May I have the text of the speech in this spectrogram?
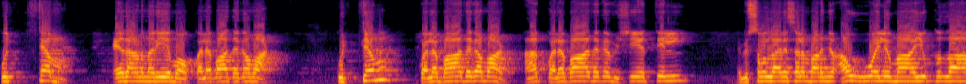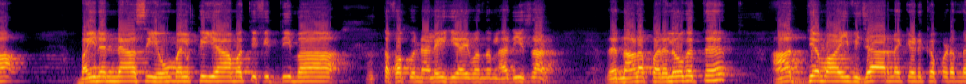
കുറ്റം ഏതാണെന്നറിയുമോ? കൊലപാതകമാണ്. കുറ്റം കൊലപാതകമാണ്. ആ കൊലപാതക വിഷയത്തിൽ നബി സല്ലല്ലാഹു അലൈഹി വസല്ലം പറഞ്ഞു യുഖ്ലാ ബൈനന്നാസി യൗമൽ ഖിയാമത്തി മുത്തഫഖുൻ ഹദീസാണ്. അതായത് നാളെ പരലോകത്ത് ആദ്യമായി വിചാരണയ്ക്ക് എടുക്കപ്പെടുന്ന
